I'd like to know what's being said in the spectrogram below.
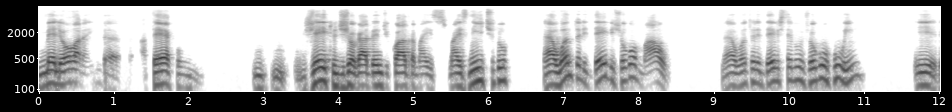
melhor ainda, até com um jeito de jogar dentro de quadra mais, mais nítido. Né? O Anthony Davis jogou mal. Né? O Anthony Davis teve um jogo ruim e,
